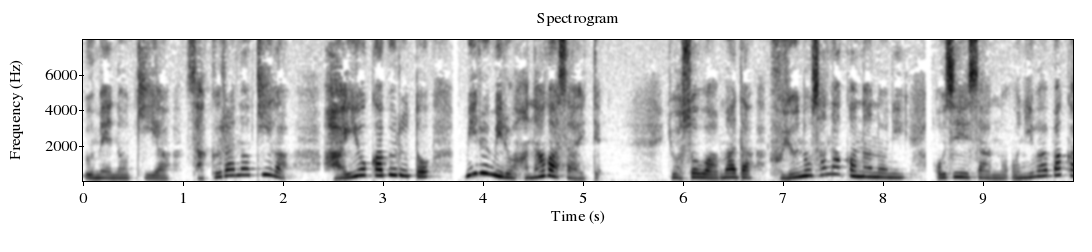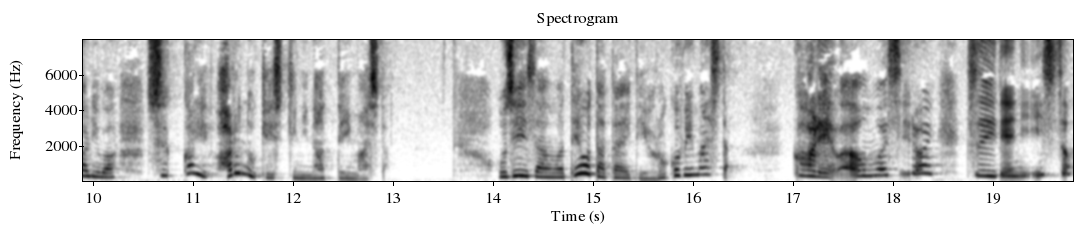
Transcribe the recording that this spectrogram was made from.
梅の木や桜の木が灰をかぶるとみるみる花が咲いてよそはまだ冬のさなかなのにおじいさんのお庭ばかりはすっかり春の景色になっていました。おじいさんは手をたたいて喜びました。これは面白い。ついでにいっそ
